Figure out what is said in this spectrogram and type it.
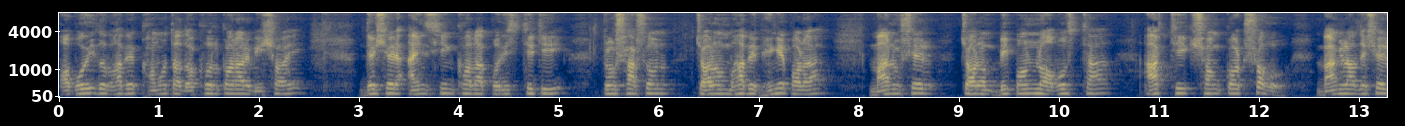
অবৈধভাবে ক্ষমতা দখল করার বিষয়, দেশের আইনশৃঙ্খলা পরিস্থিতি, প্রশাসন চরমভাবে ভেঙে পড়া, মানুষের চরম বিপন্ন অবস্থা, আর্থিক সংকট সহ বাংলাদেশের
